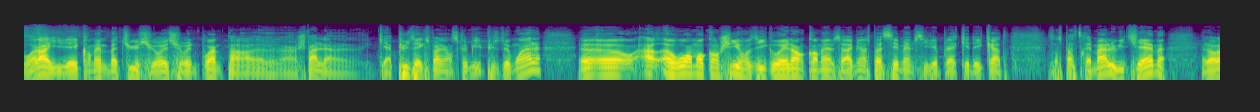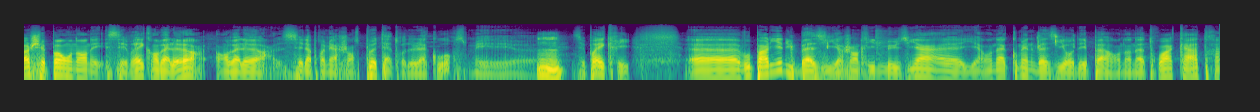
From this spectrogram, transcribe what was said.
voilà, il est quand même battu sur, sur une pointe par un cheval qui a plus d'expérience que lui, plus de moelle. Euh, euh à, Rouen-Mancanchi, on se dit Goéland, quand même, ça va bien se passer, même s'il est plaqué des 4, ça se passe très mal, huitième. Alors là, je sais pas où on en est. C'est vrai qu'en valeur, en valeur, c'est la première chance peut-être de la course, mais euh, mmh. c'est pas écrit. Euh, vous parliez du Basir, Jean-Claude Muse. on a combien de Basir au départ? On en a 3, 4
